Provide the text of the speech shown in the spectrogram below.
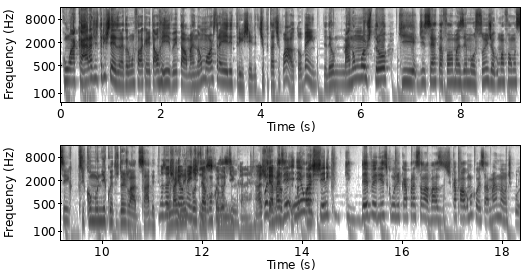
com a cara de tristeza, né? Todo mundo fala que ele tá horrível e tal, mas não mostra ele triste. Ele, tipo, tá tipo, ah, eu tô bem, entendeu? Mas não mostrou que, de certa forma, as emoções de alguma forma se, se comunicam entre os dois lados, sabe? Mas eu acho que realmente que fosse não alguma se coisa assim. comunica, né? Acho Pois que é, é mas eu, eu achei que, que deveria se comunicar pra, sei lá, vaz- escapar alguma coisa, sabe? Mas não, tipo,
